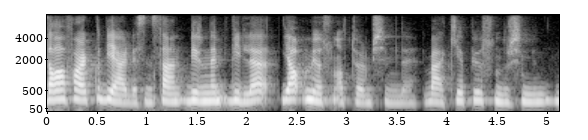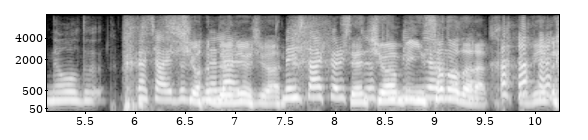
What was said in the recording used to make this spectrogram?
daha farklı bir yerdesin. Sen birine villa yapmıyorsun atıyorum şimdi. Belki yapıyorsundur şimdi. Ne oldu? Kaç aydır şu an neler dönüyor şu an. ne işler Sen karıştırıyorsun şu an bir insan ama- olarak bir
